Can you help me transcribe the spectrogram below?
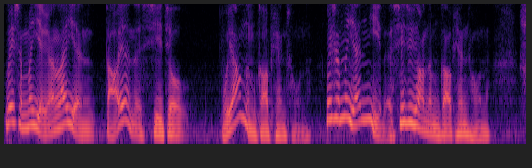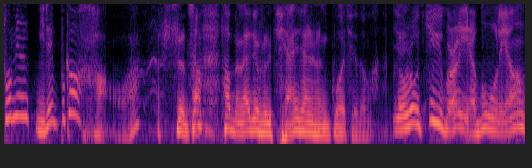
为什么演员来演导演的戏就不要那么高片酬呢？为什么演你的戏就要那么高片酬呢？说明你这不够好啊！是他，他本来就是个钱先生过去的嘛。有时候剧本也不灵，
